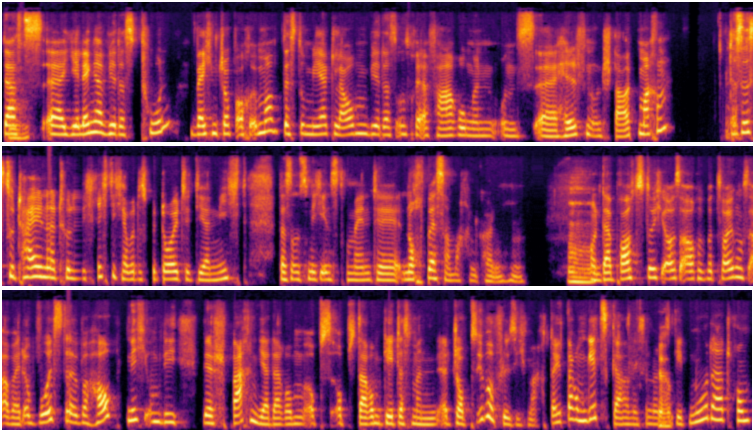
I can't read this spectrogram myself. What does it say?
Dass mhm. äh, je länger wir das tun, welchen Job auch immer, desto mehr glauben wir, dass unsere Erfahrungen uns äh, helfen und stark machen. Das ist zu Teilen natürlich richtig, aber das bedeutet ja nicht, dass uns nicht Instrumente noch besser machen könnten. Mhm. Und da braucht es durchaus auch Überzeugungsarbeit, obwohl es da überhaupt nicht um die, wir sprachen ja darum, ob es darum geht, dass man äh, Jobs überflüssig macht. darum geht es gar nicht, sondern ja. es geht nur darum,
